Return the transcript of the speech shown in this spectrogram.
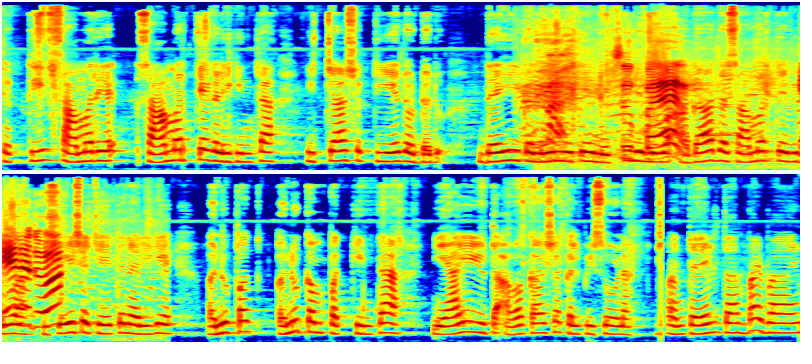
ಶಕ್ತಿ ಸಾಮರ್ಯ ಸಾಮರ್ಥ್ಯಗಳಿಗಿಂತ ಇಚ್ಛಾಶಕ್ತಿಯೇ ದೊಡ್ಡದು. ದೈಹಿಕ ನ್ಯೂನ್ಯತೆ ಮೆಚ್ಚಿ ನಿಲ್ಲುವ ಅಗಾಧ ಸಾಮರ್ಥ್ಯವಿರುವ ವಿಶೇಷ ಚೇತನರಿಗೆ ಅನುಪ ಅನುಕಂಪಕ್ಕಿಂತ ನ್ಯಾಯಯುತ ಅವಕಾಶ ಕಲ್ಪಿಸೋಣ. ಅಂತ ಹೇಳ್ತಾ ಬಾಯ್ ಬಾಯ್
